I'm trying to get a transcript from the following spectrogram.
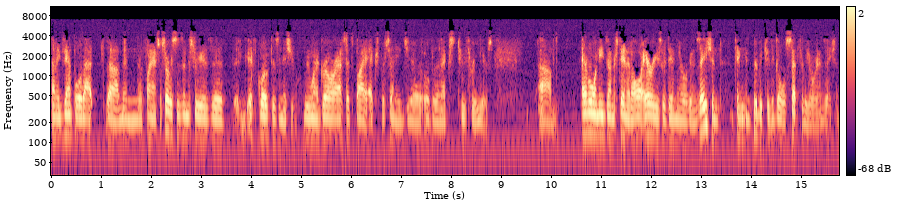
an example of that um, in the financial services industry is that if growth is an issue, we want to grow our assets by X percentage uh, over the next two, three years. Um, everyone needs to understand that all areas within the organization can contribute to the goals set for the organization.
